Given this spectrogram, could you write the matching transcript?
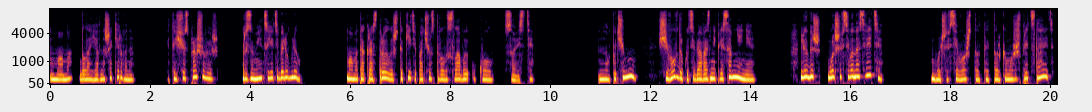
Мама была явно шокирована. «И ты еще спрашиваешь? Разумеется, я тебя люблю». Мама так расстроилась, что Кити почувствовала слабый укол совести. «Но почему? С чего вдруг у тебя возникли сомнения? Любишь больше всего на свете?» «Больше всего, что ты только можешь представить?» —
